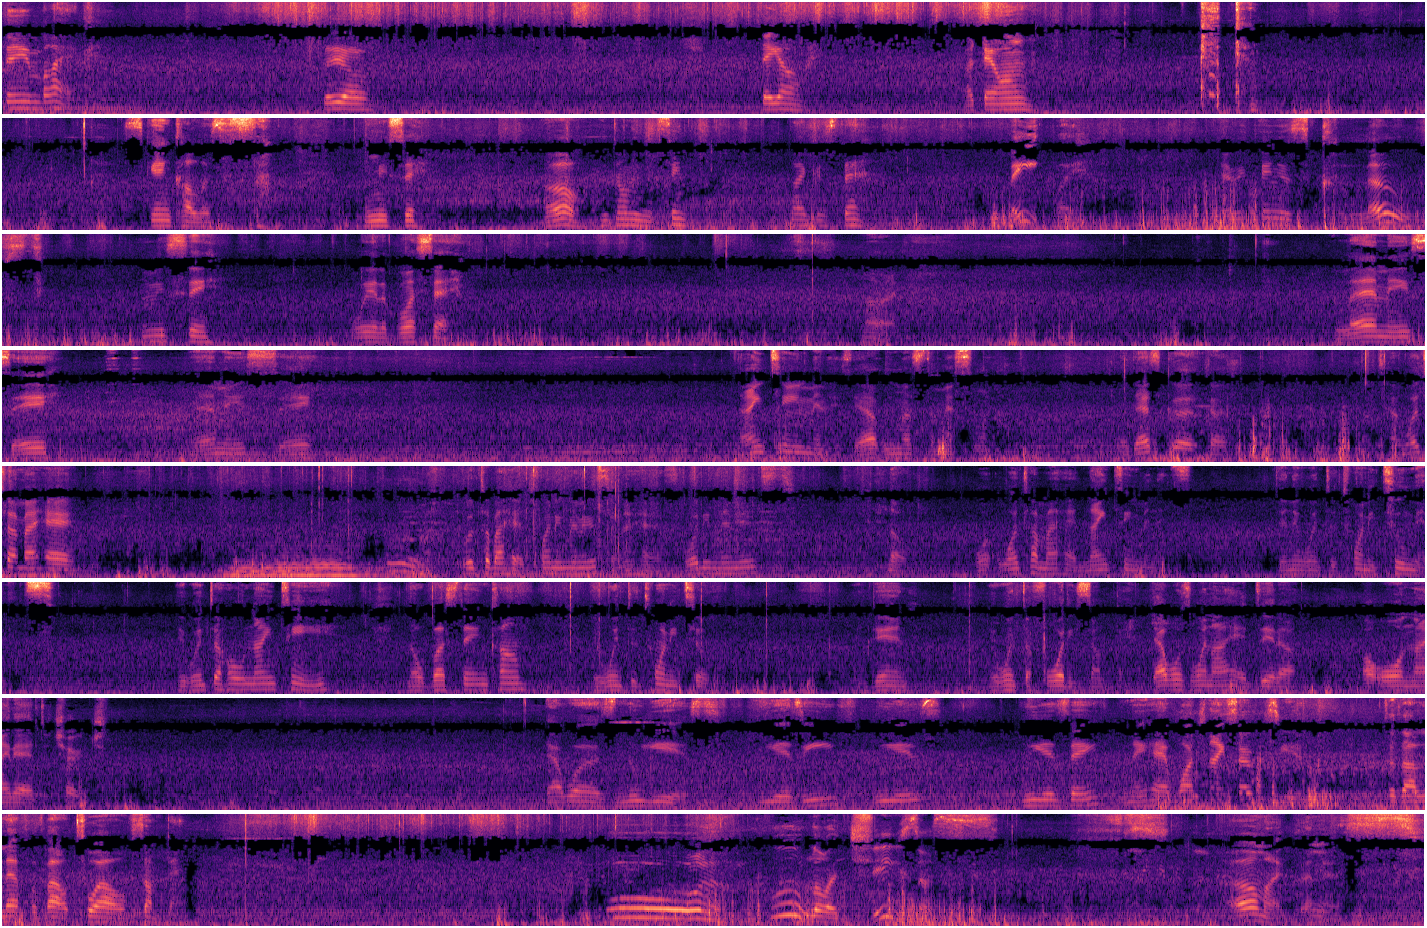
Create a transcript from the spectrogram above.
staying black. They are. They um, are. At their own. skin colors. Let me see. Oh, it don't even seem like it's that late, but everything is closed. Let me see where the bus at. Alright. Let me see. Let me see. 19 minutes. Yep, we must have missed one. But that's good because one time I had one time I had 20 minutes and I had 40 minutes. No. One, one time I had 19 minutes. Then it went to 22 minutes. It went to whole 19. No bus didn't come. It went to 22. And then it went to 40 something. That was when I had did a, a all night at the church. That was New Year's. New Year's Eve, New Year's, New Year's Day, when they had watch night service here. Because I left about 12 something. Ooh, ooh, Lord Jesus. Oh my goodness.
